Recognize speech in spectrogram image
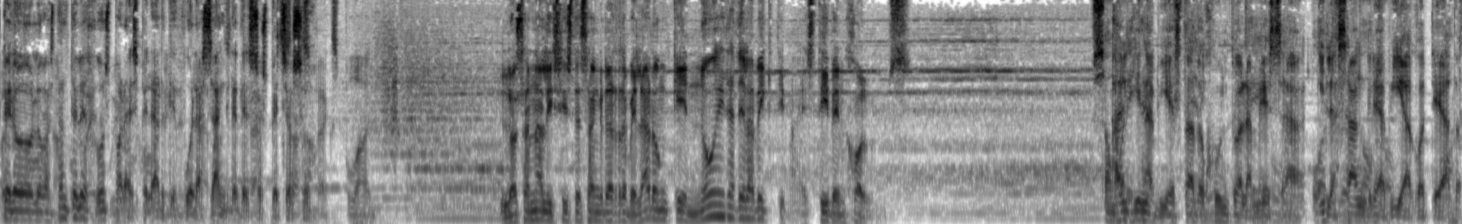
pero lo bastante lejos para esperar que fuera sangre del sospechoso. Los análisis de sangre revelaron que no era de la víctima, Stephen Holmes. Alguien había estado junto a la mesa y la sangre había goteado.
